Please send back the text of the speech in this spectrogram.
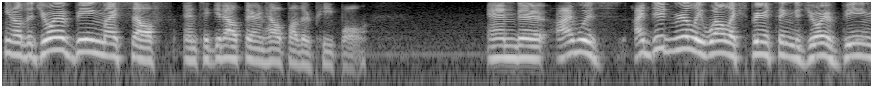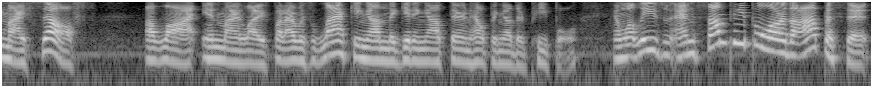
You know, the joy of being myself and to get out there and help other people. And uh, I was, I did really well experiencing the joy of being myself a lot in my life, but I was lacking on the getting out there and helping other people. And what leaves, and some people are the opposite.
